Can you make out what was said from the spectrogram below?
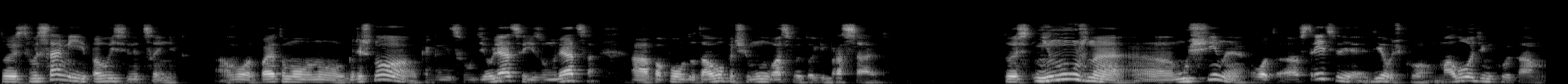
То есть вы сами ей повысили ценник. Вот, поэтому, ну, грешно, как говорится, удивляться, изумляться а, по поводу того, почему вас в итоге бросают. То есть не нужно э, мужчины, вот э, встретили девочку молоденькую там,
